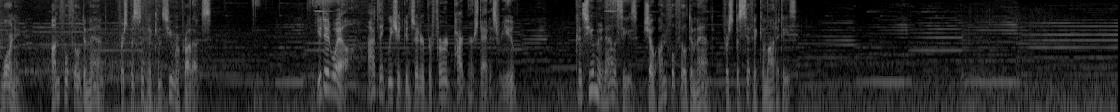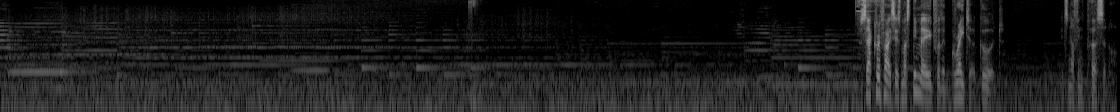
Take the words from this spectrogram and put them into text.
Warning. Unfulfilled demand for specific consumer products. You did well. I think we should consider preferred partner status for you. Consumer analyses show unfulfilled demand for specific commodities. Sacrifices must be made for the greater good. It's nothing personal.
